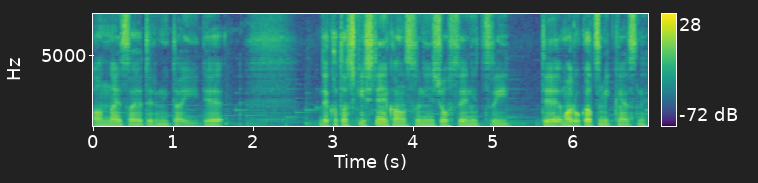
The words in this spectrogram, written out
案内されてるみたいで、で、型式指定に関する認証不正について、まあ、6月3日にですね、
